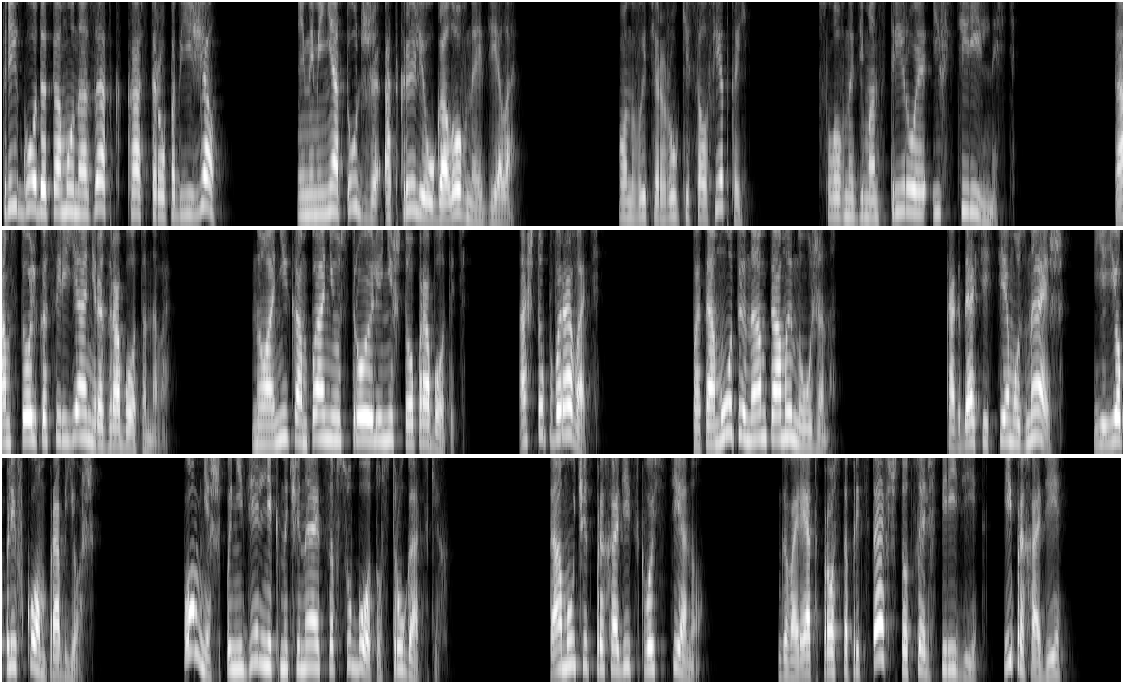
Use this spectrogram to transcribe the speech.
три года тому назад к кастеру подъезжал, и на меня тут же открыли уголовное дело». Он вытер руки салфеткой, словно демонстрируя их стерильность. Там столько сырья неразработанного. Но они компанию устроили не чтоб работать, а чтоб воровать. Потому ты нам там и нужен. Когда систему знаешь, ее плевком пробьешь. Помнишь, понедельник начинается в субботу, Стругацких? Там учат проходить сквозь стену. Говорят, просто представь, что цель впереди, и проходи,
